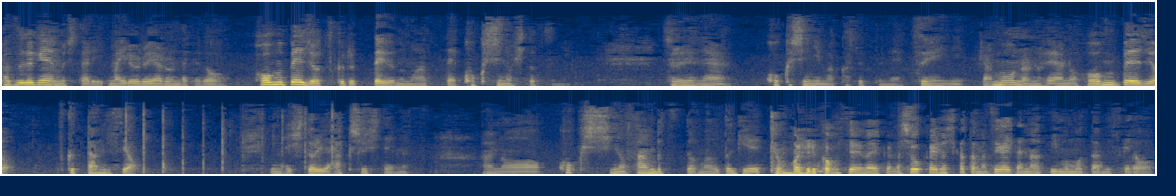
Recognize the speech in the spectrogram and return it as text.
パズルゲームしたり、まあいろいろやるんだけど、ホームページを作るっていうのもあって、酷使の一つに。それでね、国士に任せてね、ついにラモーナの部屋のホームページを作ったんですよ。今一人で拍手しています。あの、国士の産物って思うとゲーって思われるかもしれないから紹介の仕方間違えたなって今思ったんですけど、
